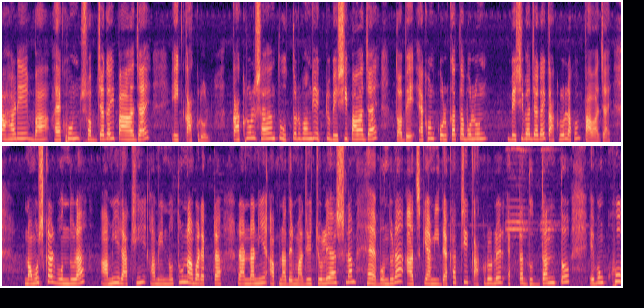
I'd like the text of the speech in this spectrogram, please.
পাহাড়ে বা এখন সব জায়গায় পাওয়া যায় এই কাঁকরোল। কাঁকরোল সাধারণত উত্তরবঙ্গে একটু বেশি পাওয়া যায়, তবে এখন কলকাতা বলুন, বেশিরভাগ জায়গায় কাঁকরোল এখন পাওয়া যায়। নমস্কার বন্ধুরা আমি রাখি, আমি নতুন আবার একটা রান্না নিয়ে আপনাদের মাঝে চলে আসলাম। হ্যাঁ বন্ধুরা, আজকে আমি দেখাচ্ছি কাঁকরোলের একটা দুর্দান্ত এবং খুব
